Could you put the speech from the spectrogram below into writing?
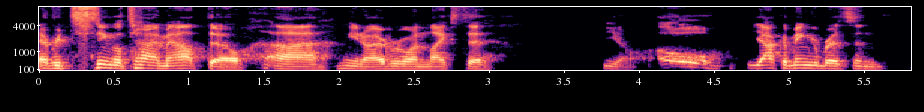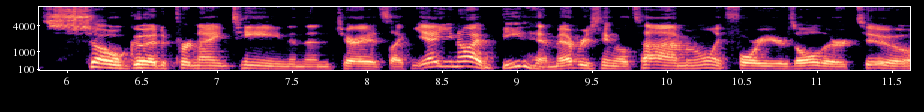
Every single time out, though, uh, you know everyone likes to you know, oh, Jakob Ingebrigtsen, so good for 19. And then Cheruiyot's like, yeah, you know, I beat him every single time. I'm only four years older, too.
